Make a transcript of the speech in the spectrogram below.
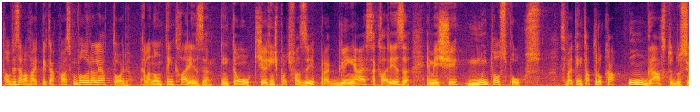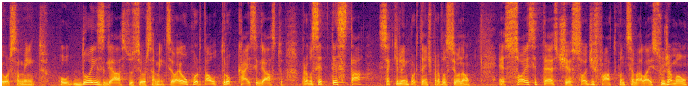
talvez ela vai pegar quase que um valor aleatório. Ela não tem clareza. Então, o que a gente pode fazer para ganhar essa clareza é mexer muito aos poucos você vai tentar trocar um gasto do seu orçamento ou dois gastos do seu orçamento. Você vai ou cortar ou trocar esse gasto para você testar se aquilo é importante para você ou não. É só esse teste, é só de fato quando você vai lá e suja a mão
